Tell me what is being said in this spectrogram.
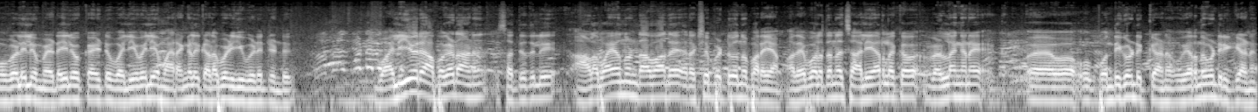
മുകളിലും ഇടയിലൊക്കെ ആയിട്ട് വലിയ വലിയ മരങ്ങൾ കടപുഴകി വീണിട്ടുണ്ട്. വലിയൊരു അപകടമാണ്. സത്യത്തിൽ ആളപായമൊന്നും ഉണ്ടാവാതെ രക്ഷപ്പെട്ടു എന്ന് പറയാം. അതേപോലെ തന്നെ ചാലിയാറിലൊക്കെ വെള്ളം ഇങ്ങനെ പൊന്തിക്കൊണ്ടിരിക്കുകയാണ് ഉയർന്നുകൊണ്ടിരിക്കുകയാണ്.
